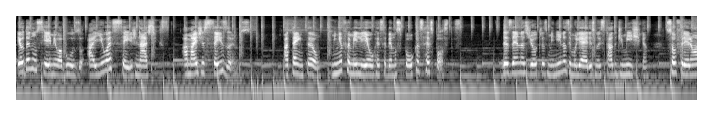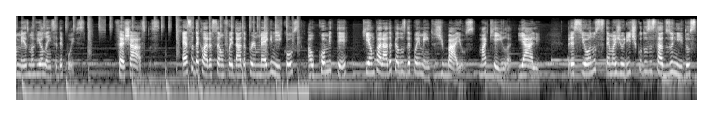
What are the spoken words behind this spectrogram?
Eu denunciei meu abuso à USA Gymnastics há mais de seis anos. Até então, minha família e eu recebemos poucas respostas. Dezenas de outras meninas e mulheres no estado de Michigan sofreram a mesma violência depois. Fecha aspas. Essa declaração foi dada por Meg Nichols ao comitê que, amparada pelos depoimentos de Biles, Michaela e Ali, pressiona o sistema jurídico dos Estados Unidos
